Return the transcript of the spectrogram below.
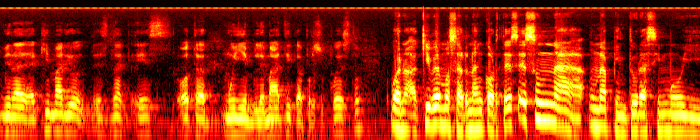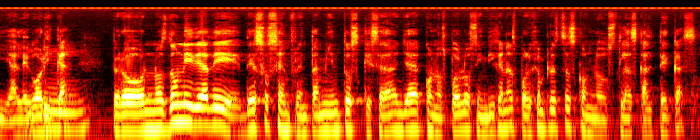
Mira, aquí Mario es, es, otra muy emblemática, por supuesto. Bueno, aquí vemos a Hernán Cortés. Es una, una pintura así muy alegórica, pero nos da una idea de, de, esos enfrentamientos que se dan ya con los pueblos indígenas. Por ejemplo, estas con los tlaxcaltecas.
